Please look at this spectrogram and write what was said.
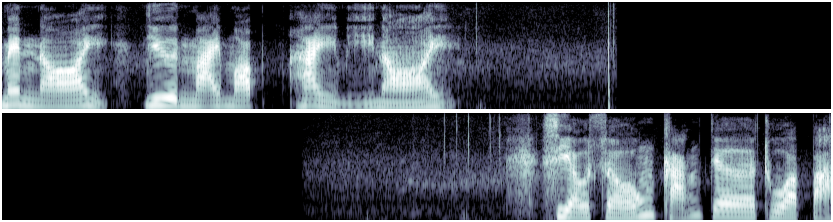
เม่นน้อย ยื่นไม้ม็อบให้หมีน้อยเสี่ยวสงขังเจอทัวป่า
